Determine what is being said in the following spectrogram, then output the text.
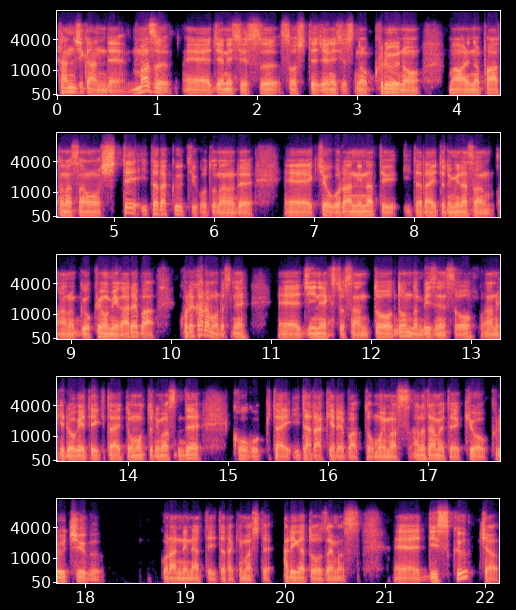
短時間で、まず、えー、ジェネシス、そしてジェネシスのクルーの周りのパートナーさんを知っていただくということなので、えー、今日ご覧になっていただいている皆さん、あの、ご興味があれば、これからもですね、えー、GNEXT さんとどんどんビジネスをあの広げていきたいと思っておりますので、ごご期待いただければと思います。改めて今日、クルーチューブご覧になっていただきましてありがとうございます。えー、ディスクじゃあ、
